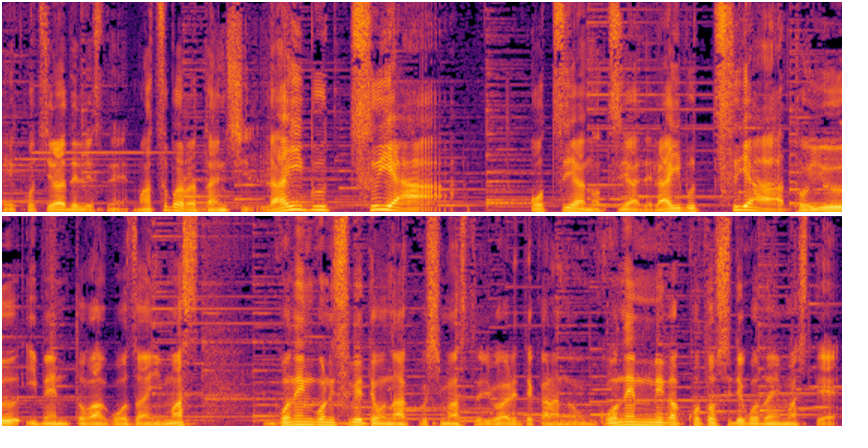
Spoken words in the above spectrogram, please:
えー、こちらでですね松原谷氏ライブツヤお通夜の通夜でライブツヤというイベントがございます。5年後に全てをなくしますと言われてからの5年目が今年でございまして、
